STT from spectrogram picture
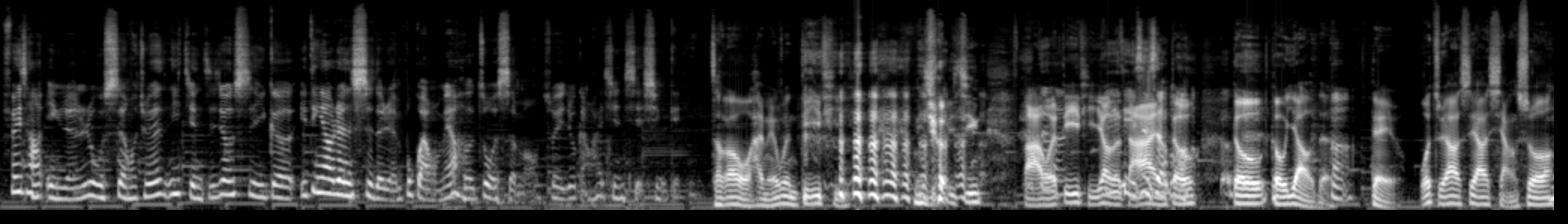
非常引人入胜。我觉得你简直就是一个一定要认识的人，不管我们要合作什么，所以就赶快先写信给你。糟糕，我还没问第一题，你就已经把我第一题要的答案都 都都要的，嗯，对。我主要是要想说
